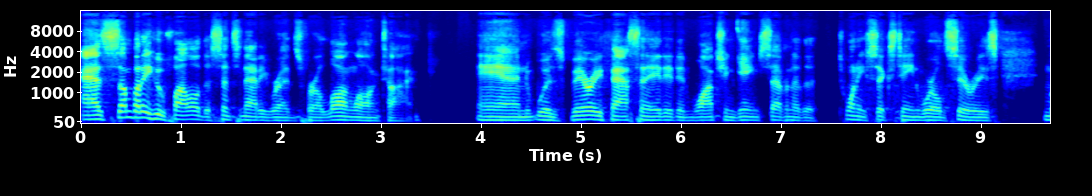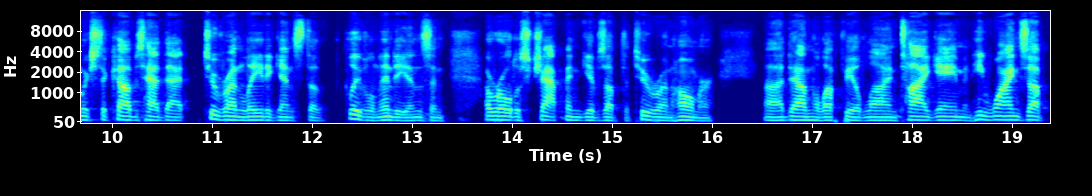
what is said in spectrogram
as somebody who followed the Cincinnati Reds for a long, long time, and was very fascinated in watching game seven of the 2016 World Series, in which the Cubs had that two run lead against the Cleveland Indians, and Aroldis Chapman gives up the two run homer uh, down the left field line, tie game, and he winds up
